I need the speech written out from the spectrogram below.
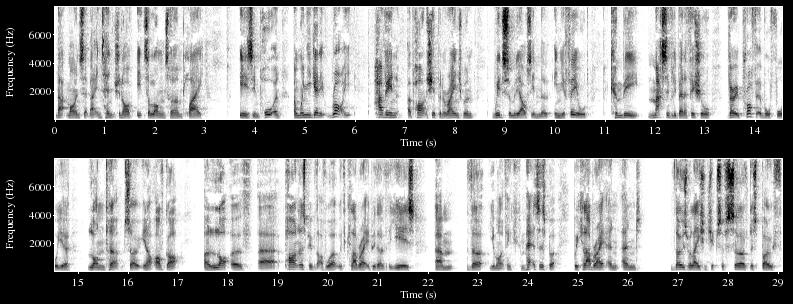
that mindset, that intention of it's a long term play is important. And when you get it right, having a partnership and arrangement with somebody else in the in your field can be massively beneficial, very profitable for you long term. So you know, I've got a lot of uh, partners, people that I've worked with, collaborated with over the years um, that you might think are competitors, but we collaborate and and those relationships have served us both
